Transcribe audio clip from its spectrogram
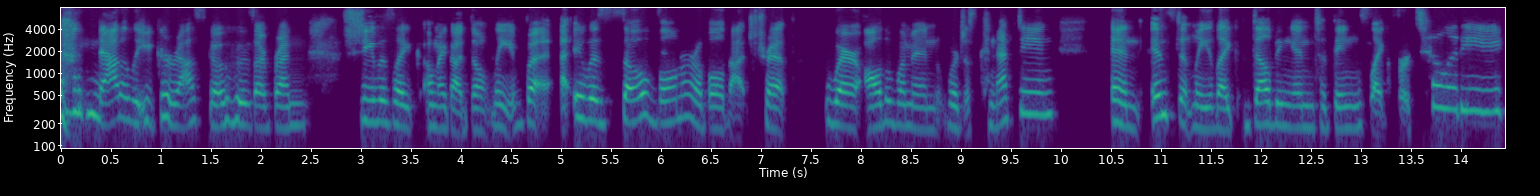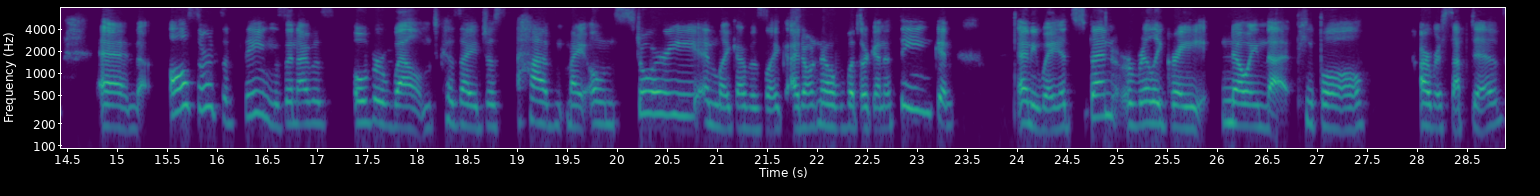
Natalie Carrasco who's our friend she was like oh my god don't leave. But it was so vulnerable that trip where all the women were just connecting and instantly like delving into things like fertility and all sorts of things. And i was overwhelmed because i just have my own story and like i was like i don't know what they're going to think. And anyway it's been really great knowing that people are receptive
